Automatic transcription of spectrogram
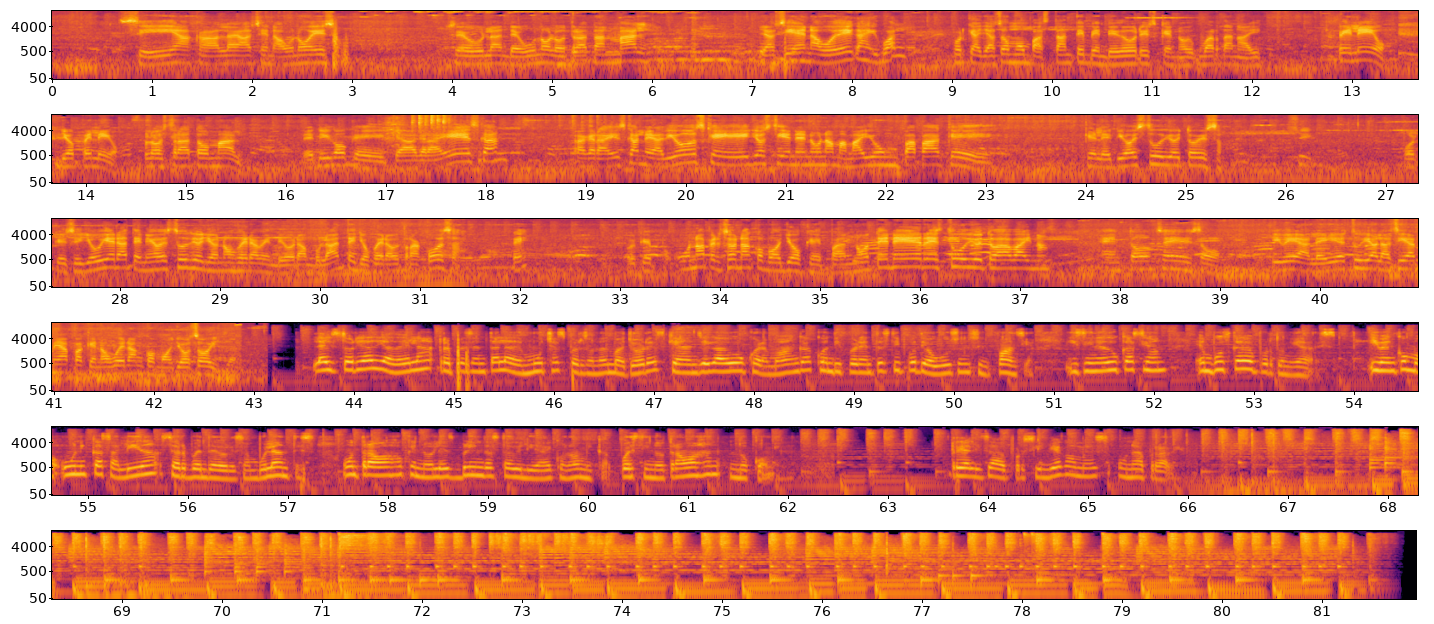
Sí, acá le hacen a uno eso. Se burlan de uno, lo tratan mal. Y así en la bodega igual, porque allá somos bastantes vendedores que nos guardan ahí. Peleo, yo peleo, los trato mal. Les digo que, que agradezcan, agradezcanle a Dios que ellos tienen una mamá y un papá que, que les dio estudio y todo eso. Sí. Porque si yo hubiera tenido estudio, yo no fuera vendedor ambulante, yo fuera otra cosa. ¿Ve? Porque una persona como yo, que para no tener estudio y toda vaina, entonces eso. Y vea, leí estudio a la CIA mía para que no fueran como yo soy. La historia de Adela representa la de muchas personas mayores que han llegado a Bucaramanga con diferentes tipos de abuso en su infancia y sin educación en busca de oportunidades y ven como única salida ser vendedores ambulantes, un trabajo que no les brinda estabilidad económica, pues si no trabajan no comen. Realizado por Silvia Gómez, una radio.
